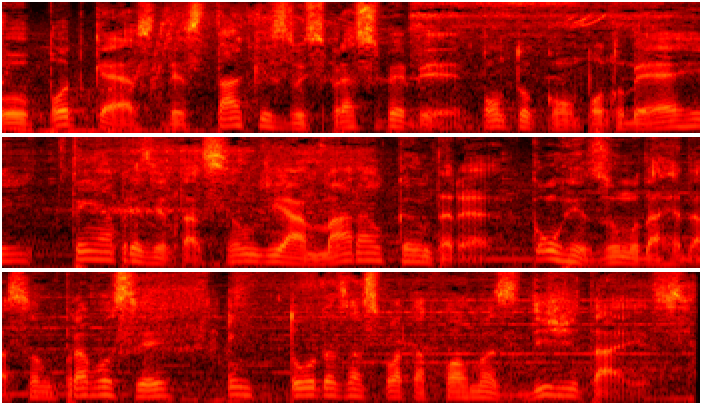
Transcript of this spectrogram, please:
O podcast Destaques do ExpressoPB.com.br tem a apresentação de Amar Alcântara, com resumo da redação para você em todas as plataformas digitais.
